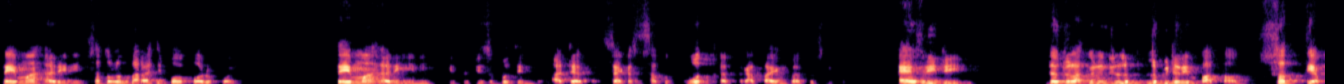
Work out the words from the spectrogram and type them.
Tema hari ini. Satu lembar aja PowerPoint. Tema hari ini gitu disebutin. Ada saya kasih satu quote kata-kata yang bagus gitu. Every day kita udah lakuin lebih dari empat tahun. Setiap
